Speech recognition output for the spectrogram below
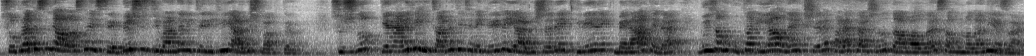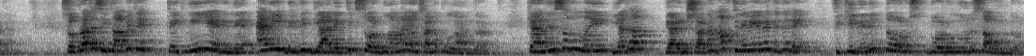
Sokrates'in davasına ise 500 civarında nitelikli yargıç baktı. Suçlu genellikle hitabet yetenekleriyle yargıçları etkileyerek beraat eder, bu yüzden hukuktan iyi anlayan kişilere para karşılığı davalıları savunmalarını yazardı. Sokrates hitabet et- tekniği yerine en iyi bildiği diyalektik sorgulama yöntemi kullandı. Kendini savunmayı ya da yargıçlardan af dilemeyi reddederek fikirlerinin doğru- doğruluğunu savundu.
